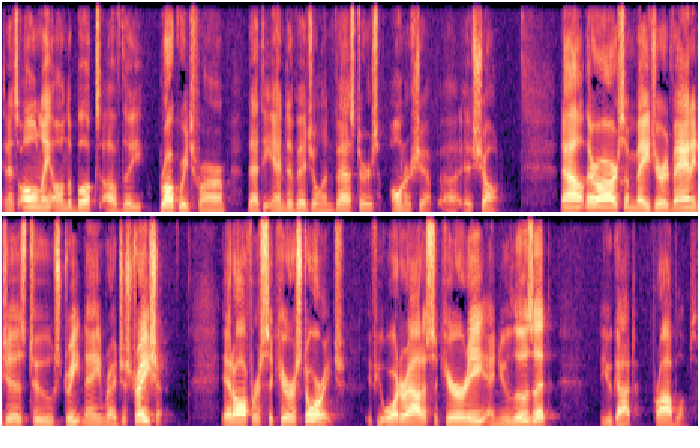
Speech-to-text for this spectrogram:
and it's only on the books of the brokerage firm that the individual investor's ownership uh, is shown. Now, there are some major advantages to street name registration. It offers secure storage. If you order out a security and you lose it, you got problems.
